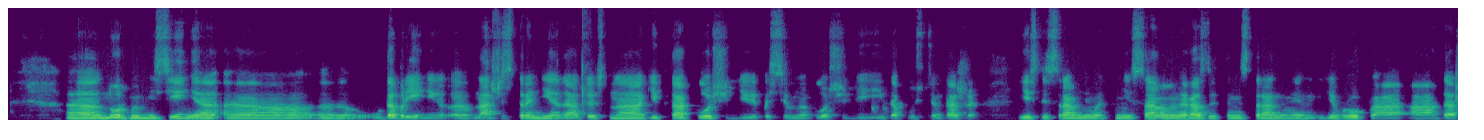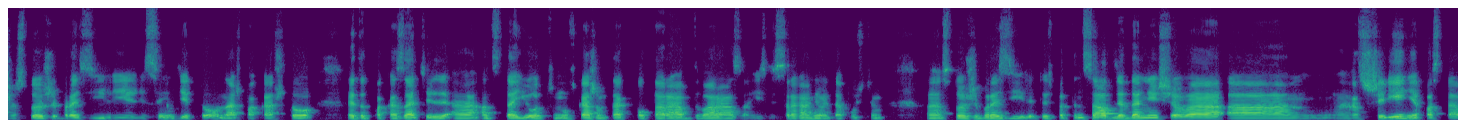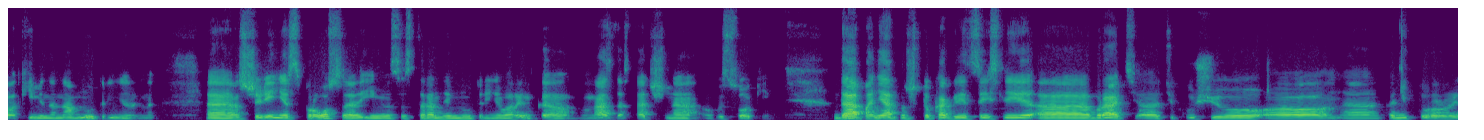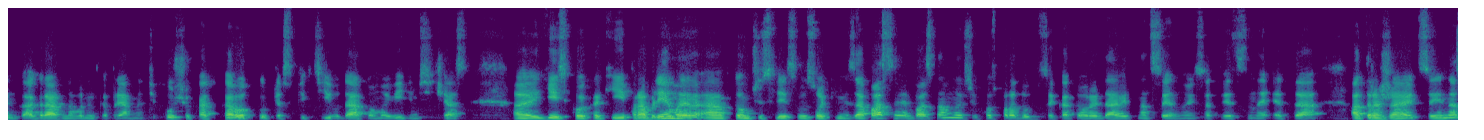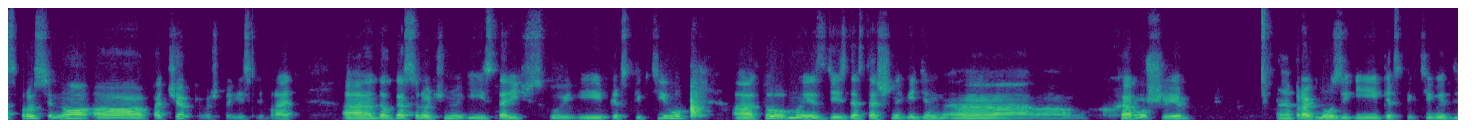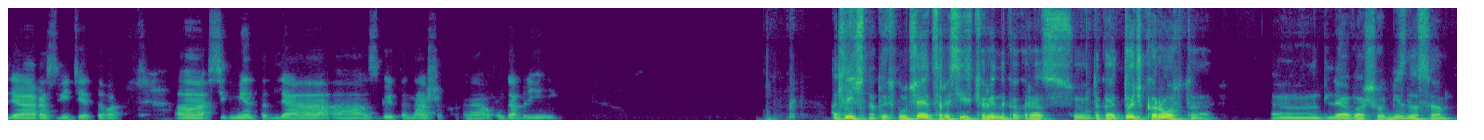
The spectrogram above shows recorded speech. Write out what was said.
нормы внесения э, удобрений э, в нашей стране, да, то есть на гектар площади, посевной площади и, допустим, даже если сравнивать не с самыми развитыми странами Европы, а, а даже с той же Бразилией или с Индией, то наш пока что этот показатель а, отстает, ну, скажем так, полтора-два раза, если сравнивать, допустим, а, с той же Бразилией. То есть потенциал для дальнейшего а, расширения поставок именно на внутренний рынок расширение спроса именно со стороны внутреннего рынка у нас достаточно высокий. Да, понятно, что, как говорится, если а, брать а, текущую а, конъюнктуру рынка, аграрного рынка, прямо текущую, как короткую перспективу, да, то мы видим сейчас, а, есть кое-какие проблемы, а, в том числе с высокими запасами по основной сельхозпродукции, которые давят на цену, и, соответственно, это отражается и на спросе, но а, подчеркиваю, что если брать долгосрочную и историческую и перспективу, то мы здесь достаточно видим а, хорошие э, прогнозы и перспективы для развития этого а, сегмента для сбыта наших э, удобрений. Отлично. То есть получается российский рынок как раз э, такая точка роста для вашего бизнеса.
